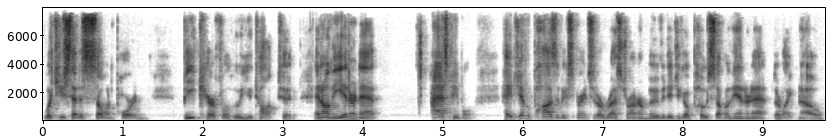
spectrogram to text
what you said is so important. Be careful who you talk to. And on the internet, I ask people, hey, did you have a positive experience at a restaurant or movie? Did you go post something on the internet? They're like, no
